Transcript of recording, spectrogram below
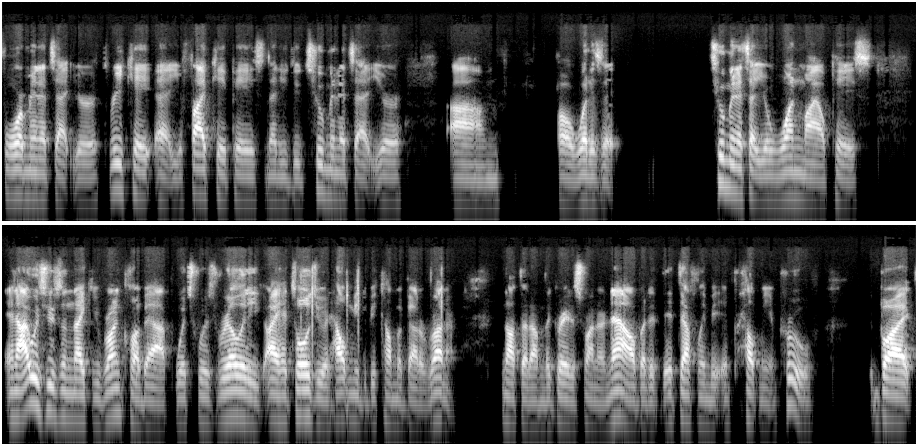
four minutes at your 3k at your 5k pace, and then you do two minutes at your um, oh what is it two minutes at your one mile pace. And I was using Nike Run Club app, which was really, I had told you it helped me to become a better runner. Not that I'm the greatest runner now, but it, it definitely helped me improve. But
